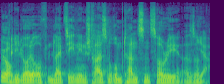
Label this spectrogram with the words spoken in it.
Ja. Wenn die Leute auf in Leipzig in den Straßen rumtanzen, sorry. Also Ja.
